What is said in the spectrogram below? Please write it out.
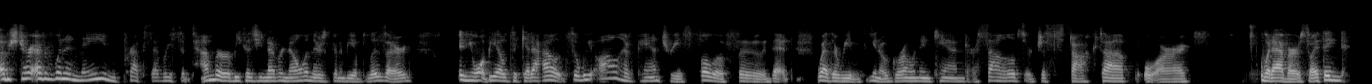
i'm sure everyone in maine preps every september because you never know when there's going to be a blizzard and you won't be able to get out. So we all have pantries full of food that whether we've, you know, grown and canned ourselves or just stocked up or whatever. So I think,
